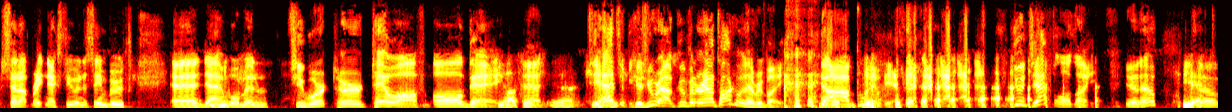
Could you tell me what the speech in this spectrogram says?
set up right next to you in the same booth. And that Mhm. woman, she worked her tail off all day. She hustles. Uh, yeah, she had does. to because you were out goofing around talking with everybody. no, I'm playing with you. you and Jeff all night, you know? Yeah. So,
